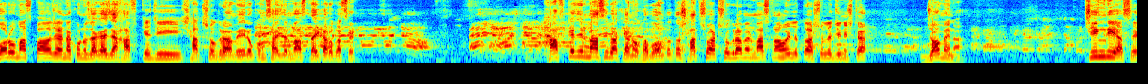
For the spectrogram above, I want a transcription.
বড় মাছ পাওয়া যায় না কোনো জায়গায়, যে হাফ কেজি, সাতশো গ্রাম, এরকম সাইজের মাছ নাই কারও কাছে। হাফ কেজির মাছই বা কেন খাব? অন্তত সাতশো, আটশো গ্রামের মাছ না হইলে তো আসলে জিনিসটা জমে না। চিংড়ি আছে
